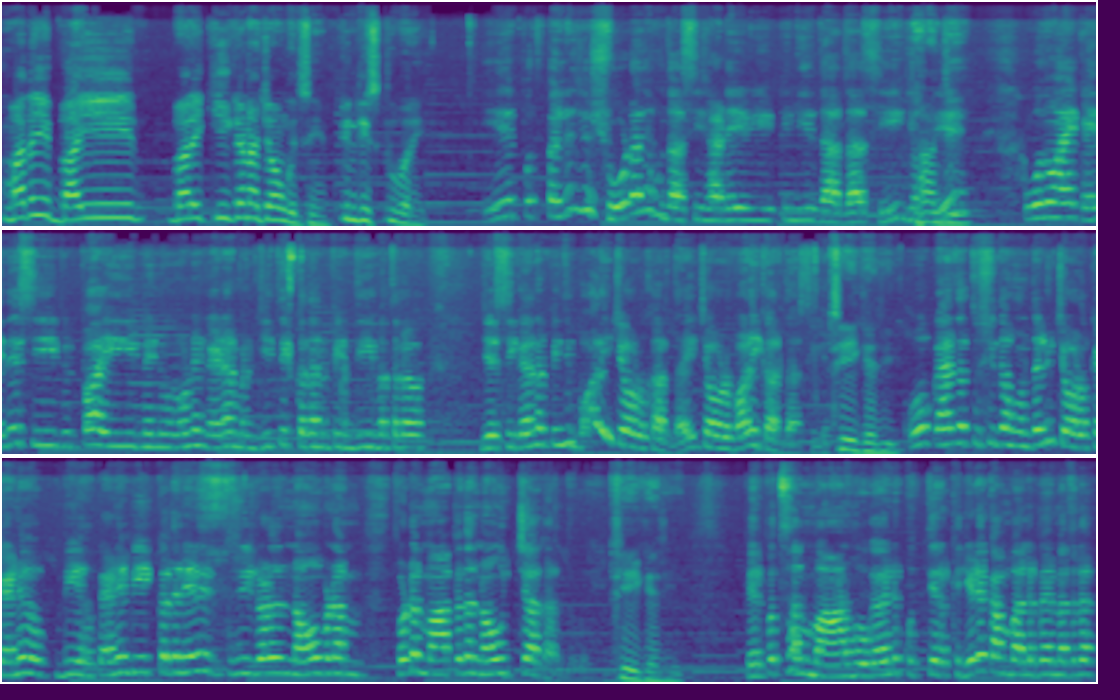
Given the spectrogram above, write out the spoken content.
ਮਾਤਾ ਜੀ ਬਾਈ ਬਾਰੇ ਕੀ ਕਹਿਣਾ ਚਾਹੋਗੇ ਤੁਸੀਂ ਪਿੰਦੀ ਸਤੂ ਬਾਰੇ? ਇਹ ਪੁੱਤ ਪਹਿਲੇ ਜੋ ਛੋਟਾ ਜਿਹਾ ਹੁੰਦਾ ਸੀ ਸਾਡੇ ਵੀ ਕਿੰਨੀ ਦਾਦਾ ਸੀ ਹਾਂਜੀ। ਉਦੋਂ ਆਏ ਕਹਿੰਦੇ ਸੀ ਵੀ ਭਾਈ ਮੈਨੂੰ ਉਹਨੇ ਕਹਿਣਾ ਮਨਜੀਤ ਇੱਕ ਦਿਨ ਪਿੰਦੀ ਮਤਲਬ ਜੇ ਅਸੀਂ ਕਹਿੰਦਾ ਪਿੰਦੀ ਬਾਹਲੀ ਚੌੜ ਕਰਦਾ ਇਹ ਚੌੜ ਬਾਹਲੀ ਕਰਦਾ ਸੀ ਠੀਕ ਹੈ ਜੀ। ਉਹ ਕਹਿੰਦਾ ਤੁਸੀਂ ਤਾਂ ਹੁਣ ਤਾਂ ਨਹੀਂ ਚੌੜ ਕਹਿੰਦੇ ਹੋ ਵੀ ਉਹ ਕਹਿੰਦੇ ਵੀ ਇੱਕ ਦਿਨ ਇਹ ਤੁਸੀਂ ਜਿਹੜਾ ਨਾਉ ਬੜਾ ਤੁਹਾਡਾ ਮਾਂ ਪਿਓ ਦਾ ਨਾਉ ਉੱਚਾ ਕਰ ਦਿਓ। ਠੀਕ ਹੈ ਜੀ। ਫਿਰ ਪੁੱਤ ਸਾਨੂੰ ਮਾਣ ਹੋ ਗਿਆ ਇਹਨੇ ਕੁੱਤੇ ਰੱਖੇ ਜਿਹੜੇ ਕੰਮ ਵੱਲ ਪਏ ਮਤਲਬ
